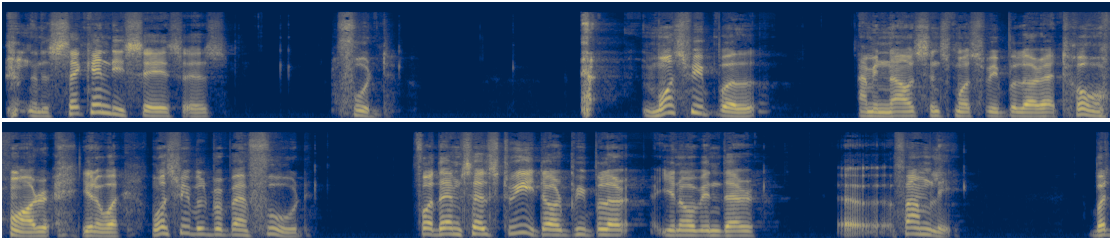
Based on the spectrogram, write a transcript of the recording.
and the second he says is food. most people, I mean, now since most people are at home, or you know what, most people prepare food for themselves to eat, or people are, you know, in their uh, family. But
